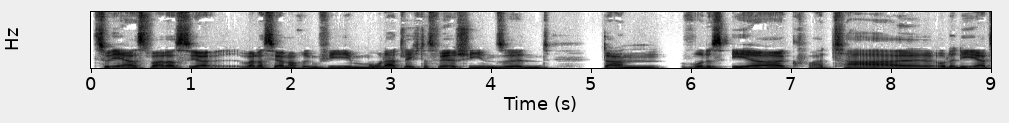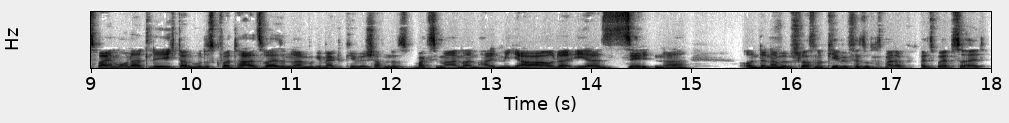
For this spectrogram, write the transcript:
zuerst war das ja, war das ja noch irgendwie monatlich, dass wir erschienen sind. Dann wurde es eher Quartal oder die eher zweimonatlich, dann wurde es quartalsweise und dann haben wir gemerkt, okay, wir schaffen das maximal einmal im halben Jahr oder eher seltener. Und dann haben wir beschlossen, okay, wir versuchen es mal als Website.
